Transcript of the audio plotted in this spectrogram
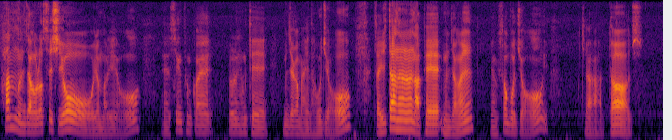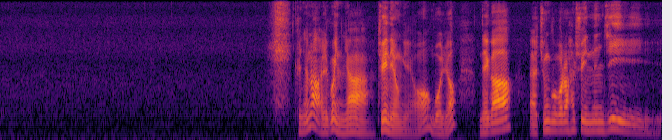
한 문장으로 쓰시오 이런 말이에요. 예, 수행평가에 이런 형태의 문제가 많이 나오죠. 자 일단은 앞에 문장을 그냥 써보죠. 자 does 그녀는 알고 있냐 뒤에 내용이에요. 뭘요? 내가 에, 중국어를 할 수 있는지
